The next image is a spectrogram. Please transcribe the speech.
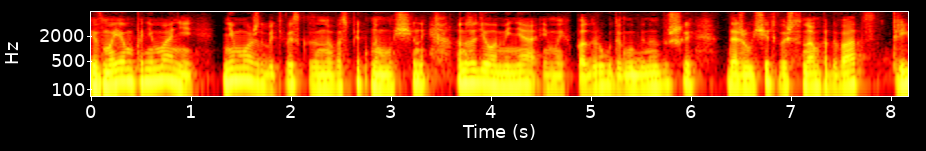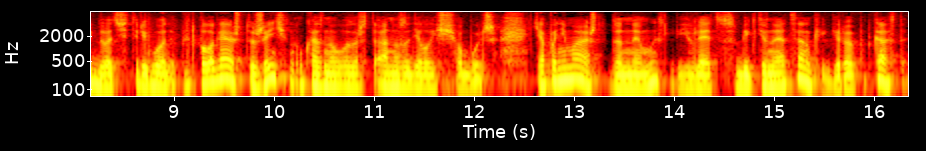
И в моем понимании не может быть высказано воспитанным мужчиной. Оно задело меня и моих подруг до глубины души, даже учитывая, что нам по 23-24 года. Предполагаю, что женщин указанного возраста оно задело еще больше. Я понимаю, что данная мысль является субъективной оценкой героя подкаста,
